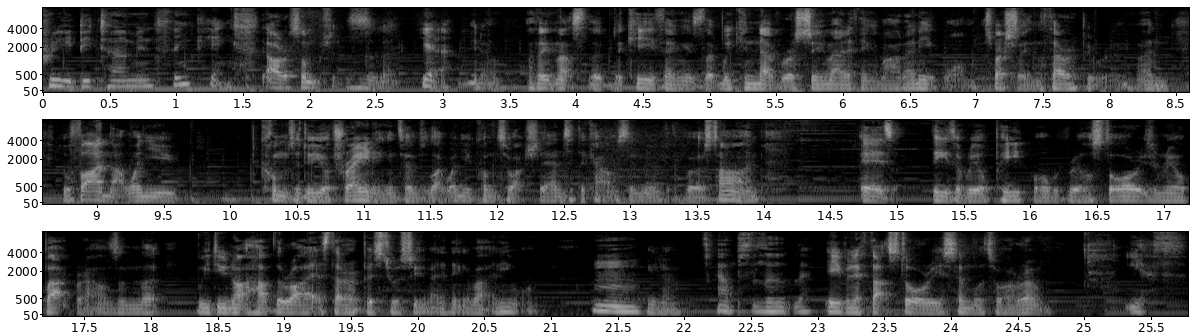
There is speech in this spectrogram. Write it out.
predetermined thinking. Our assumptions, isn't it? Yeah, You know, I think that's the, the key thing is that we can never assume anything about anyone, especially in the therapy room. And you'll find that when you come to do your training, in terms of like when you come to actually enter the counselling room for the first time, is these are real people with real stories and real backgrounds, and that we do not have the right as therapists to assume anything about anyone. Hmm. You know, absolutely. even if that story is similar to our own. Yes.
